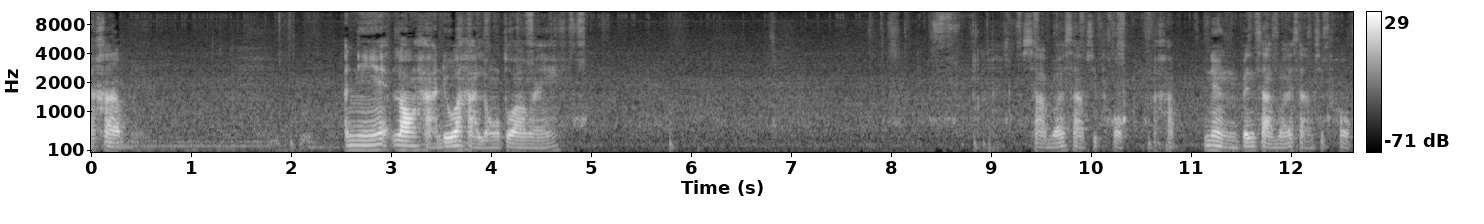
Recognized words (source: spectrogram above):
นะครับ อันนี้ลองหาร ดูว่าหารลงตัวไหมสามร้อยสามสิบหกนะครับหนึ่งเป็นสามร้อยสามสิบหก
